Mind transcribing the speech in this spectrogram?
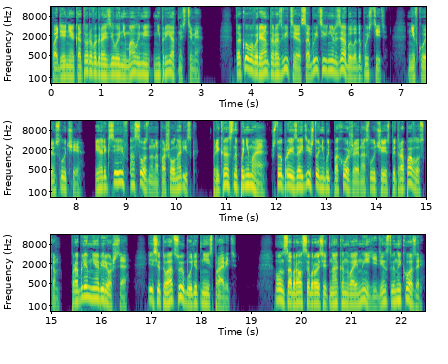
падение которого грозило немалыми неприятностями. Такого варианта развития событий нельзя было допустить. Ни в коем случае. И Алексеев осознанно пошел на риск, прекрасно понимая, что произойди что-нибудь похожее на случай с Петропавловском, проблем не оберешься, и ситуацию будет не исправить. Он собрался бросить на кон войны единственный козырь,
